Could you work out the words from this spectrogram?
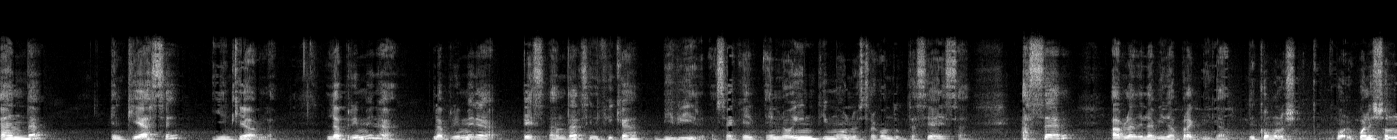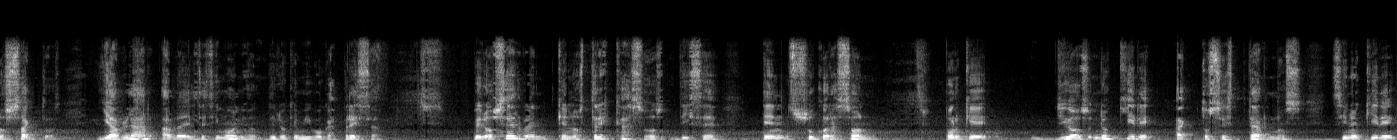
anda, el que hace y el que habla. La primera, la primera es andar significa vivir, o sea que en lo íntimo nuestra conducta sea esa. Hacer habla de la vida práctica, de cómo cuáles son los actos. Y hablar habla del testimonio, de lo que mi boca expresa. Pero observen que en los tres casos dice en su corazón, porque Dios no quiere actos externos, sino quiere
